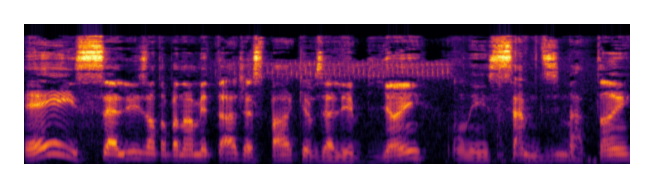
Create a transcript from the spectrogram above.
Hey, salut les entrepreneurs méta, j'espère que vous allez bien. On est samedi matin,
